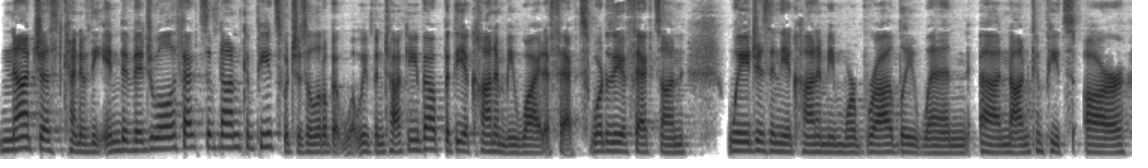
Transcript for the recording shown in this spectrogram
not just kind of the individual effects of non-competes, which is a little bit what we've been talking about, but the economy-wide effects. What are the effects on wages in the economy more broadly when uh, non-competes are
